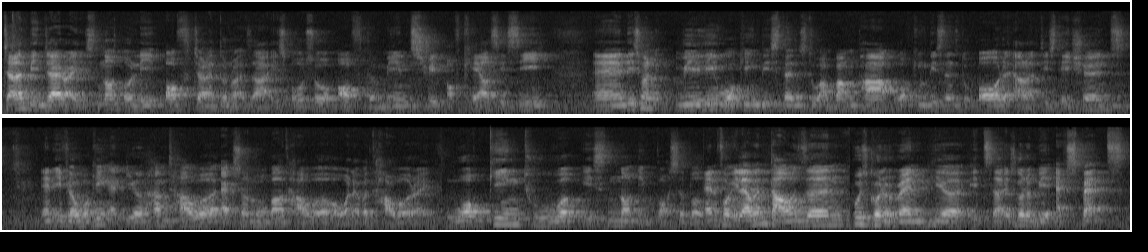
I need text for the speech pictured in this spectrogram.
Jalan Binjai right is not only off Jalan Tun Razak, it's also off the main street of KLCC. And this one really walking distance to Ampang Park, walking distance to all the LRT stations. And if you're working at Ilham Tower, Exxon Mobil Tower or whatever tower, right, walking to work is not impossible. And for 11,000, who's going to rent here? It's, uh, it's going to be expats,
